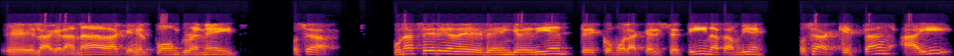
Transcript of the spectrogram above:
eh, la granada, que es el pomegranate, o sea, una serie de, ingredientes como la quercetina también, o sea, que están ahí.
